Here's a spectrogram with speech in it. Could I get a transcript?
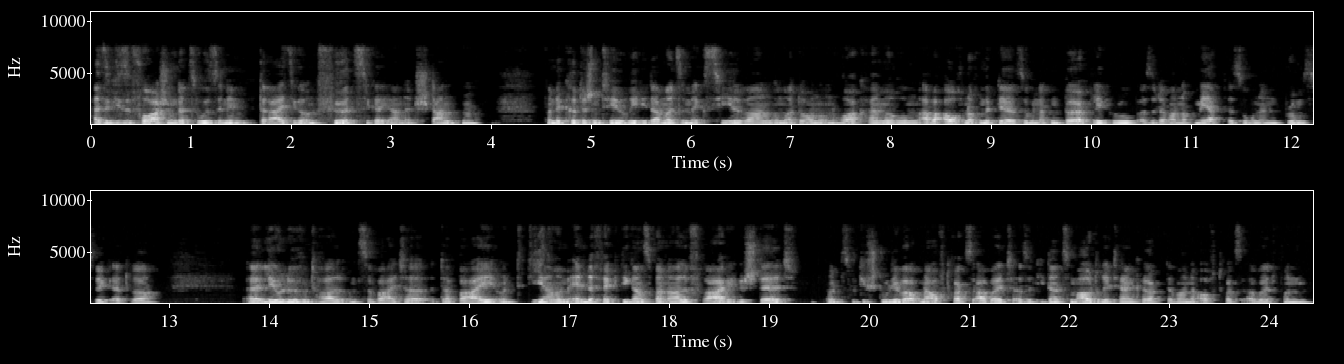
Also diese Forschung dazu ist in den 30er und 40er Jahren entstanden von der kritischen Theorie, die damals im Exil waren, um Adorno und Horkheimer herum, aber auch noch mit der sogenannten Berkeley Group, also da waren noch mehr Personen, Brunswick etwa, äh, Leo Löwenthal und so weiter dabei. Und die haben im Endeffekt die ganz banale Frage gestellt, und die Studie war auch eine Auftragsarbeit, also die dann zum autoritären Charakter war eine Auftragsarbeit von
